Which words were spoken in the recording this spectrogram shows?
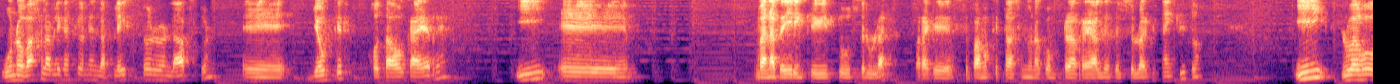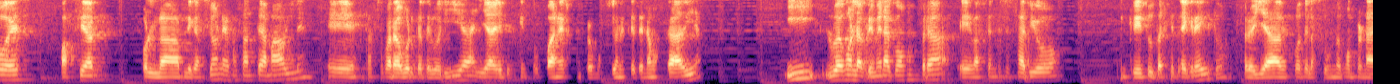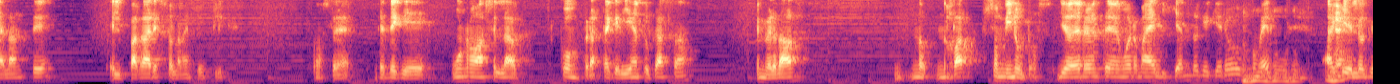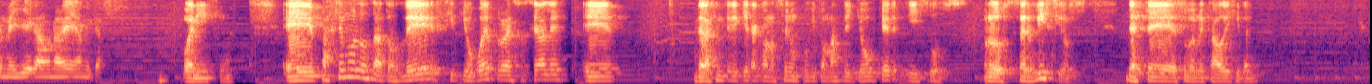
uno baja la aplicación en la Play Store o en la App Store, eh, Joker, J-O-K-R, y van a pedir inscribir tu celular para que sepamos que estás haciendo una compra real desde el celular que está inscrito. Y luego es pasear la aplicación, es bastante amable, eh, está separado por categoría y hay distintos banners con promociones que tenemos cada día. Y luego en la primera compra eh, va a ser necesario inscribir tu tarjeta de crédito, pero ya después de la segunda compra en adelante el pagar es solamente un clic. Entonces, desde que uno hace la compra hasta que llega en tu casa, en verdad no, son minutos. Yo de repente me muero más eligiendo qué quiero comer a que lo que me llega una vez a mi casa. Buenísimo. Eh, pasemos los datos de sitio web, redes sociales, eh, de la gente que quiera conocer un poquito más de Joker y sus, servicios de este supermercado digital.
